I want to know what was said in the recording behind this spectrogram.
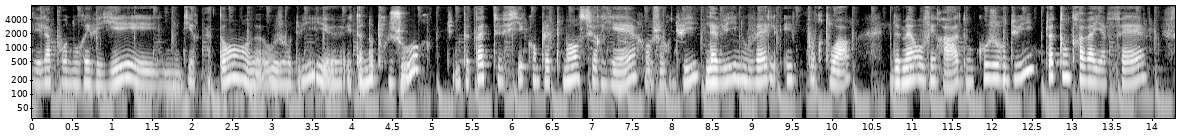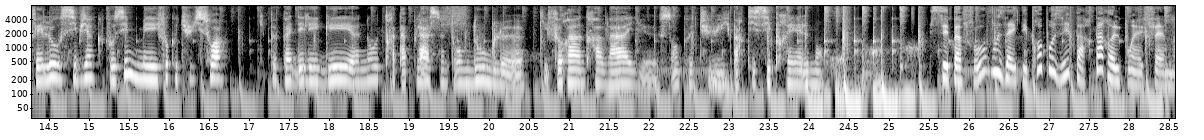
Il est là pour nous réveiller et nous dire attends, euh, aujourd'hui euh, est un autre jour. Tu ne peux pas te fier complètement sur hier. Aujourd'hui, la vie nouvelle est pour toi. Demain, on verra. Donc aujourd'hui, tu as ton travail à faire. Fais-le aussi bien que possible, mais il faut que tu y sois. Tu peux pas déléguer un autre à ta place, un ton double euh, qui fera un travail sans que tu y participes réellement. C'est pas faux, vous a été proposé par Parole.fm.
